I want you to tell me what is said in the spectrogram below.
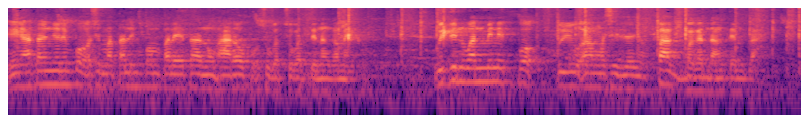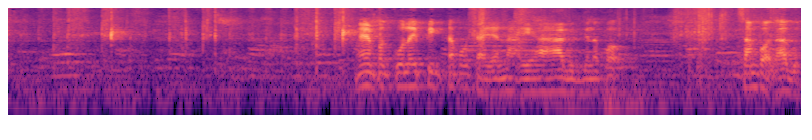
Ingatan nyo rin po kasi matalim po ang paleta. Nung araw po, sugat-sugat din ang kamay ko. Within 1 minute po, tuyo ang masilya nyo. Pag maganda ang templa. Ngayon, pag kulay pink na po siya, yan na, ihahagod nyo na po. Sampo, agod.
